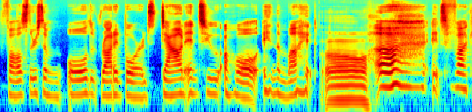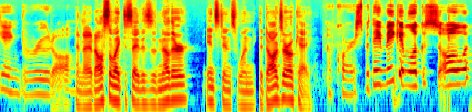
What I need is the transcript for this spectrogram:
falls through some old rotted boards down into a hole in the mud. Oh. Ugh, it's fucking brutal. And I'd also like to say this is another instance when the dogs are okay. Of course. But they make him look so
